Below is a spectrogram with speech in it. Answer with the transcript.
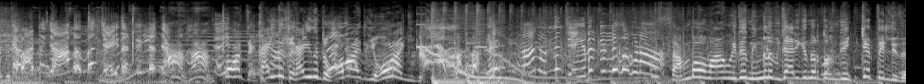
സത്യമായിട്ട് ഞാനൊന്നും ചെയ്തിട്ടില്ല. ആ, ആ, പോട്ടെ, കൈന്നിട്ട് കൈന്നിട്ട് ഓറാക്കി ഓറാക്കി ഞാനൊന്നും ചെയ്തിട്ടില്ല സുഗുണ. സംഭവമാകും ഇത് നിങ്ങൾ വിചാരിക്കുന്നിടത്തും നിക്കത്തില്ല ഇത്.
